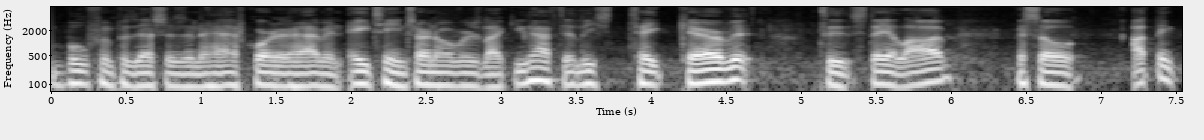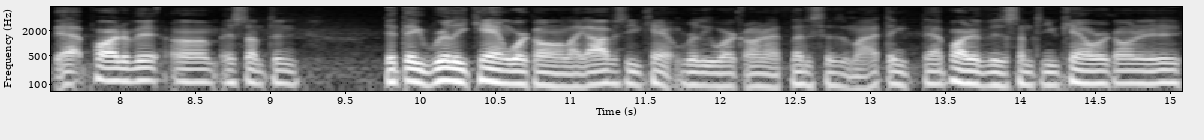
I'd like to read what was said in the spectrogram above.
boofing possessions in the half quarter, having 18 turnovers. Like you have to at least take care of it to stay alive. And so I think that part of it um, is something that they really can work on. Like obviously you can't really work on athleticism. I think that part of it is something you can work on. And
